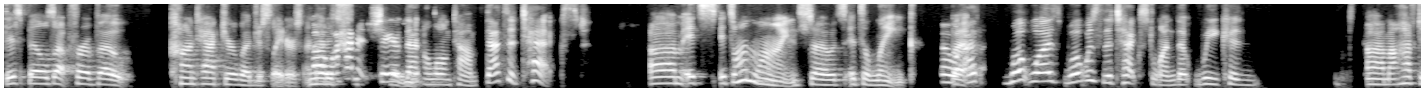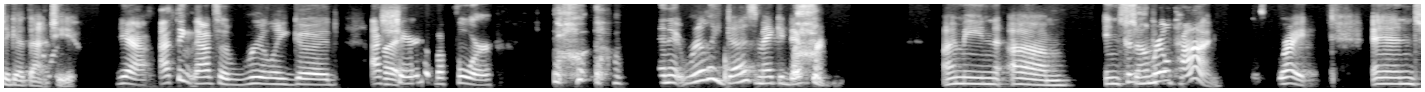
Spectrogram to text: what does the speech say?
this bill's up for a vote. Contact your legislators. And oh i haven't shared that in a long time. That's a text. Um it's it's online so it's it's a link. Oh, but, I, what was what was the text one that we could? Um, I'll have to get that to you. Yeah, I think that's a really good. I but, shared it before, and it really does make a difference. I mean, um, in some real time, right? And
